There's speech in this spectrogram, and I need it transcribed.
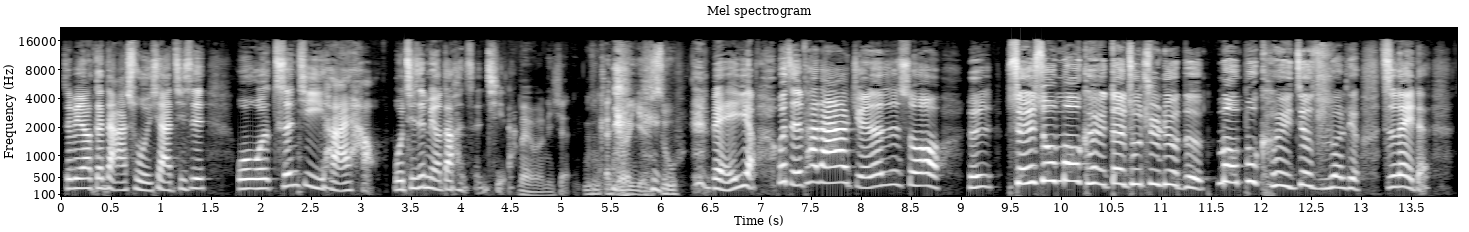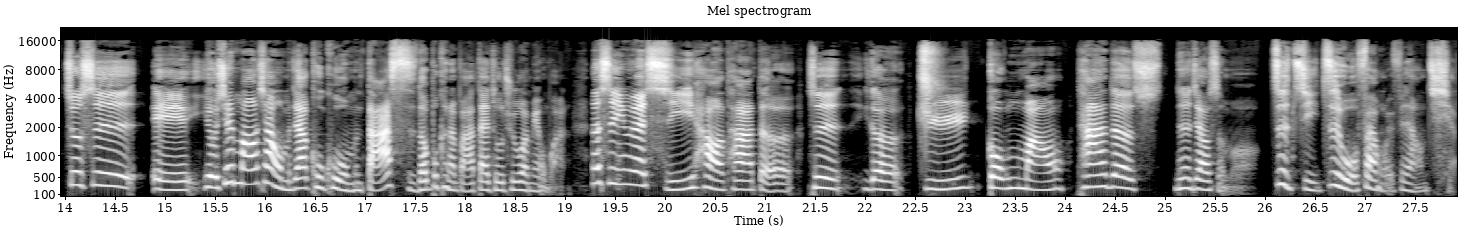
这边要跟大家说一下，其实我我生气还好，我其实没有到很生气啦。没有，你想你感觉很严肃？没有，我只是怕大家觉得是说哦，呃，谁说猫可以带出去遛的，猫不可以这样子乱遛之类的。就是诶，有些猫像我们家酷酷，我们打死都不可能把它带出去外面玩。那是因为十一号它的是一个橘公猫，它的那叫什么？自己自我范围非常强，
